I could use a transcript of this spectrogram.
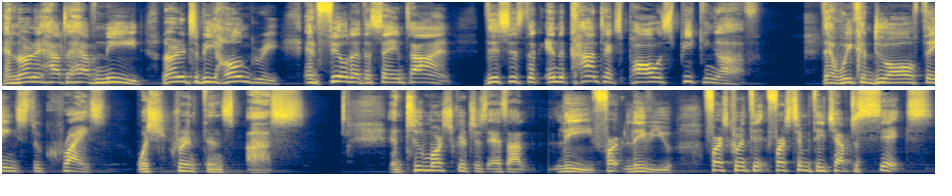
and learning how to have need, learning to be hungry and filled at the same time. This is the in the context Paul is speaking of that we can do all things through Christ which strengthens us. And two more scriptures as I leave, leave you. First Corinthians, First Timothy chapter six.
